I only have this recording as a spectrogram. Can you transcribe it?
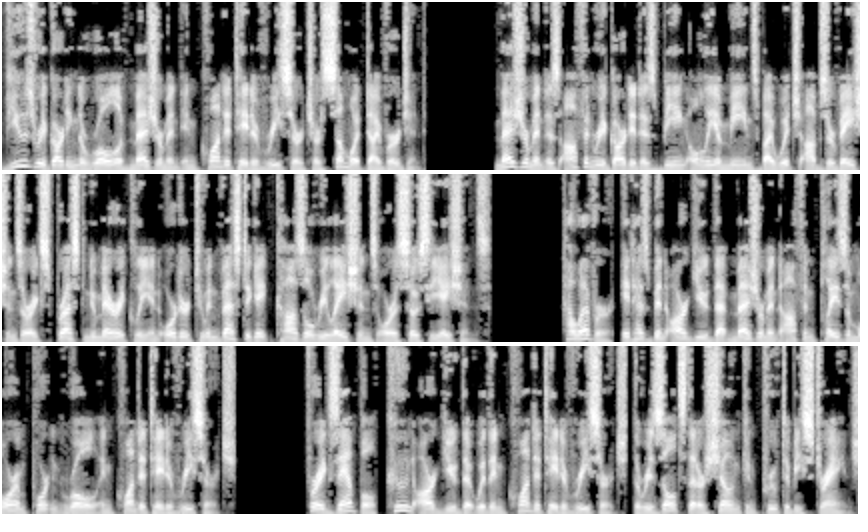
Views regarding the role of measurement in quantitative research are somewhat divergent. Measurement is often regarded as being only a means by which observations are expressed numerically in order to investigate causal relations or associations. However, it has been argued that measurement often plays a more important role in quantitative research. For example, Kuhn argued that within quantitative research, the results that are shown can prove to be strange.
